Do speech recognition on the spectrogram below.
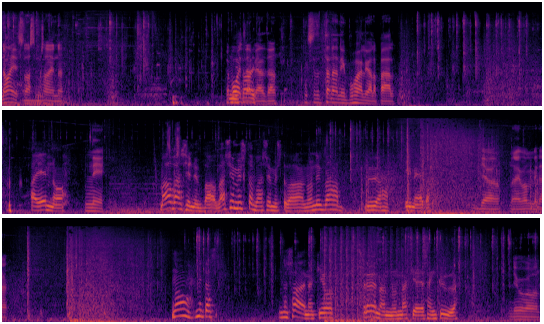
Nice Lassi, mä sain nää. Me Niin voitetaan vielä tää. Miksi sä tänään niin puhelijalla päällä? Ai en oo. Niin. Mä oon väsynyt vaan. Väsymystä, väsymystä vaan. No niin vähän myöhä pimeetä. Joo, no ei vaan mitään. No, mitäs? No sä ainakin oot treenannut näkee sen kyllä. Juu on.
